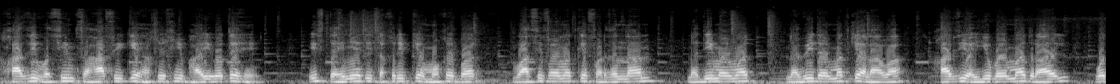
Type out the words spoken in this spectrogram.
खाजी वसीम सहाफ़ी के हकीकी भाई होते हैं। इस तहनीती तकरीब के मौके पर वासिफ अहमद के फर्जंदान नदीम अहमद नवीद अहमद के अलावा खाजी अयूब अहमद, रायल व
